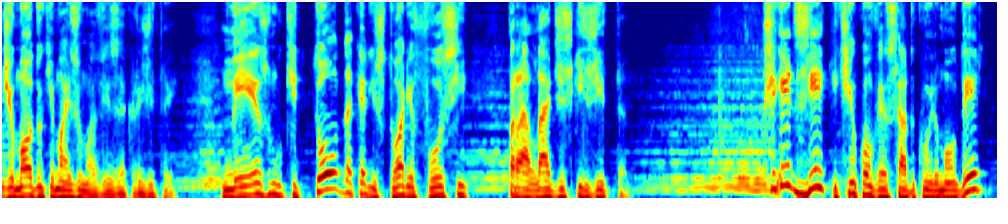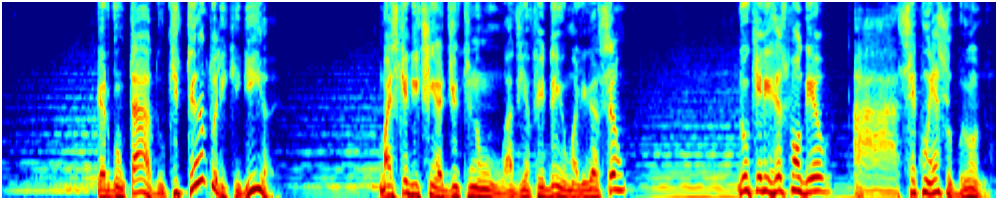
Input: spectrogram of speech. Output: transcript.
De modo que mais uma vez acreditei. Mesmo que toda aquela história fosse para lá de esquisita. Cheguei a dizer que tinha conversado com o irmão dele, perguntado o que tanto ele queria, mas que ele tinha dito que não havia feito nenhuma ligação. No que ele respondeu: Ah, você conhece o Bruno?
